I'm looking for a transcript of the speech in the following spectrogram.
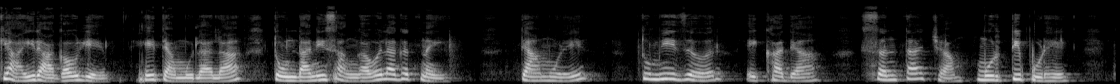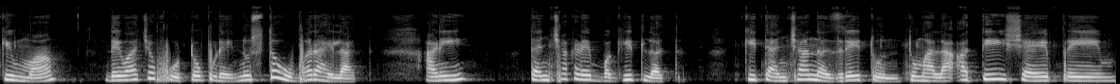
की आई रागावली आहे हे त्या मुलाला तोंडाने सांगावं लागत नाही. त्यामुळे तुम्ही जर एखाद्या संताच्या मूर्तीपुढे किंवा देवाच्या फोटोपुढे नुसतं उभं राहिलात आणि त्यांच्याकडे बघितलं की त्यांच्या नजरेतून तुम्हाला अतिशय प्रेम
